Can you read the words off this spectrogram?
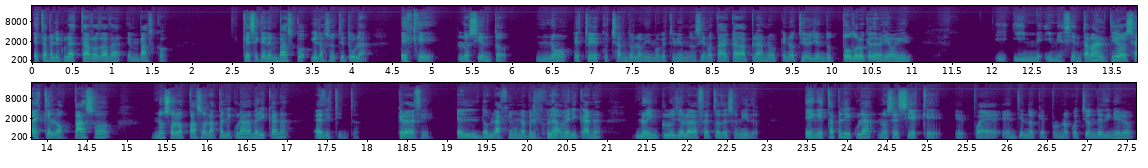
Esta película está rodada en vasco. Que se quede en vasco y la subtitula. Es que, lo siento, no estoy escuchando lo mismo que estoy viendo. Se nota a cada plano que no estoy oyendo todo lo que debería oír. Y, y, me, y me sienta mal, tío. O sea, es que los pasos no son los pasos. Las películas americanas es distinto. Quiero decir, el doblaje en una película americana no incluye los efectos de sonido. En esta película, no sé si es que, eh, pues entiendo que por una cuestión de dinero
